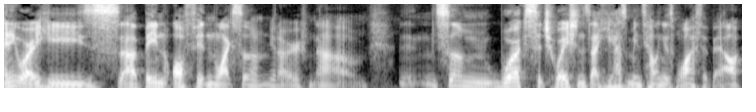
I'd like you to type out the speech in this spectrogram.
Anyway, he's uh, been off in like some, you know, um, some work situations that he hasn't been telling his wife about,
